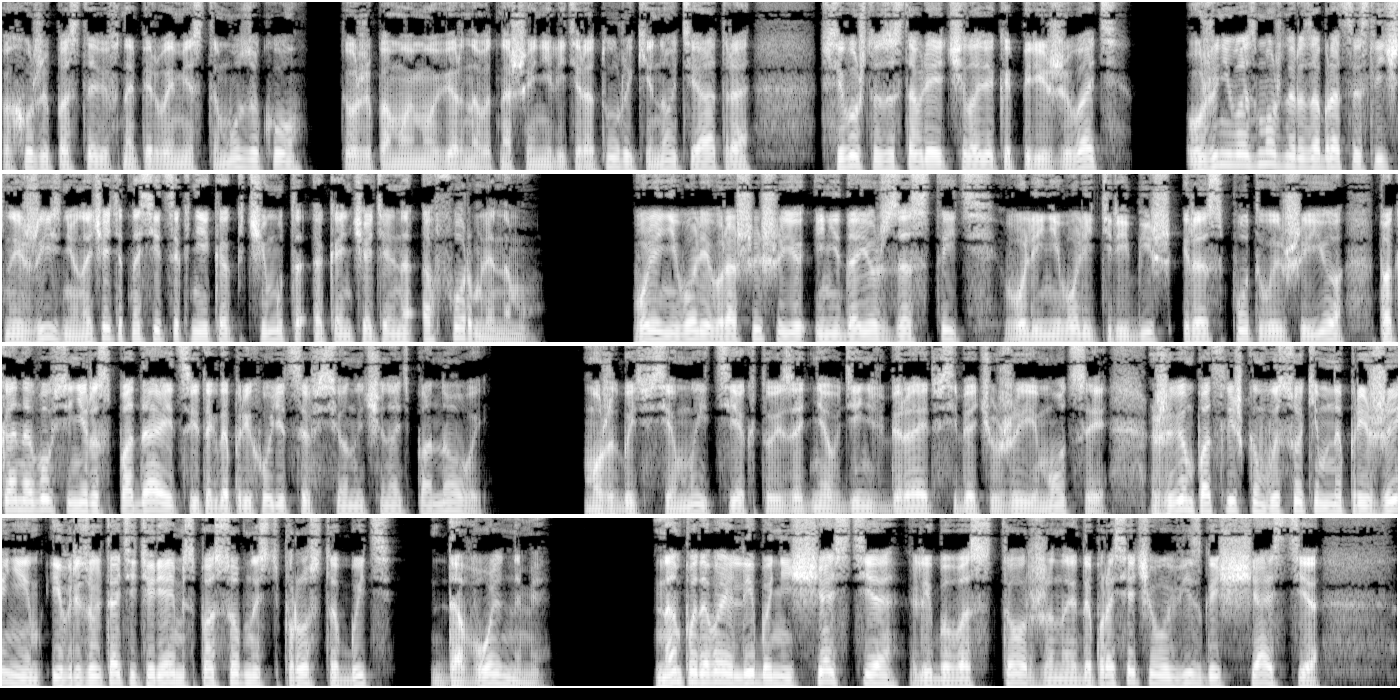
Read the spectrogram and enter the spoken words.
Похоже, поставив на первое место музыку, тоже, по-моему, верно в отношении литературы, кино, театра, всего, что заставляет человека переживать, уже невозможно разобраться с личной жизнью, начать относиться к ней как к чему-то окончательно оформленному. Волей-неволей ворошишь ее и не даешь застыть, волей-неволей теребишь и распутываешь ее, пока она вовсе не распадается, и тогда приходится все начинать по новой. Может быть, все мы, те, кто изо дня в день вбирает в себя чужие эмоции, живем под слишком высоким напряжением и в результате теряем способность просто быть довольными? Нам подавая либо несчастье, либо восторженное, до просячего визга счастья —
